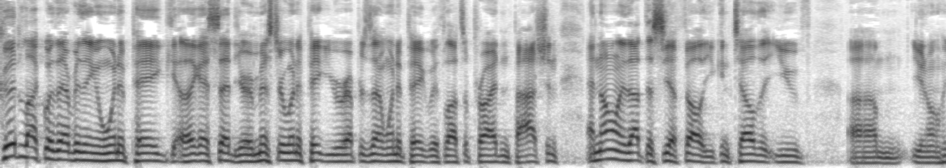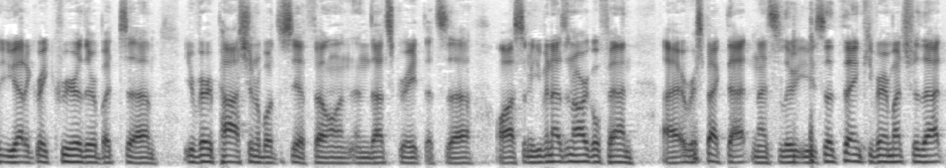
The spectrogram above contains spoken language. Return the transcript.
Good luck with everything in Winnipeg. Like I said, you're a Mr. Winnipeg. You represent Winnipeg with lots of pride and passion. And not only that, the CFL, you can tell that you've, um, you know, you had a great career there, but um, you're very passionate about the CFL, and, and that's great. That's uh, awesome. Even as an Argo fan, I respect that and I salute you. So thank you very much for that.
